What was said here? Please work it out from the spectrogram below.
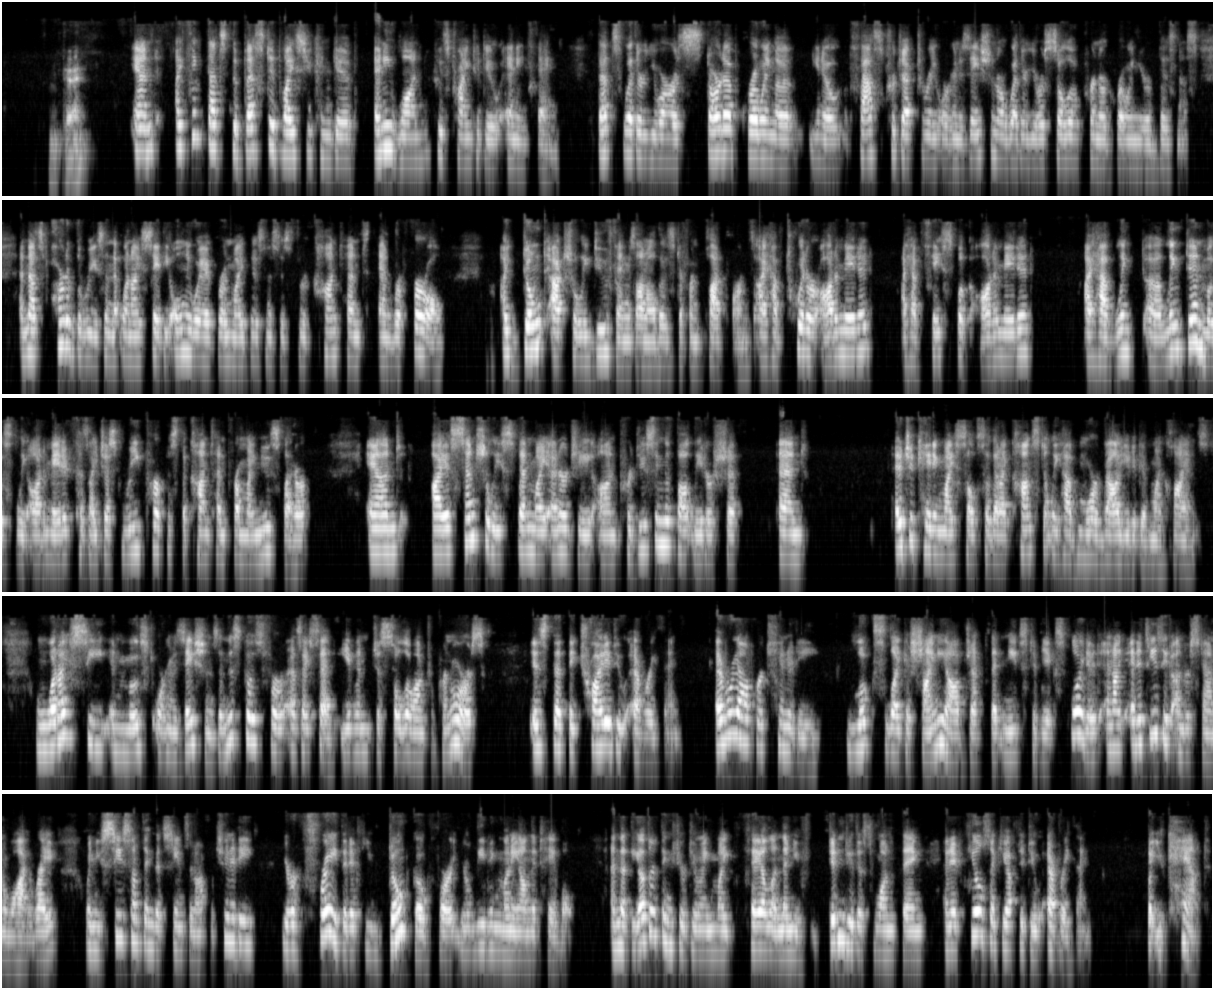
Okay. And I think that's the best advice you can give anyone who's trying to do anything. That's whether you are a startup growing a, you know, fast trajectory organization or whether you're a solopreneur growing your business. And that's part of the reason that when I say the only way I've grown my business is through content and referral, I don't actually do things on all those different platforms. I have Twitter automated, I have Facebook automated, I have linked, uh, LinkedIn mostly automated because I just repurpose the content from my newsletter. And I essentially spend my energy on producing the thought leadership and educating myself so that I constantly have more value to give my clients. What I see in most organizations, and this goes for, as I said, even just solo entrepreneurs, is that they try to do everything. Every opportunity looks like a shiny object that needs to be exploited. And I and it's easy to understand why, right? When you see something that seems an opportunity, you're afraid that if you don't go for it, you're leaving money on the table and that the other things you're doing might fail and then you didn't do this one thing and it feels like you have to do everything but you can't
